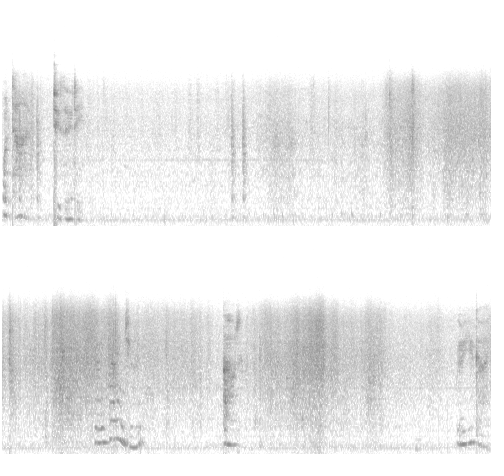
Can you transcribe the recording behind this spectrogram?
What time? 2.30. Where are you going, Julie? Out. Where are you going?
